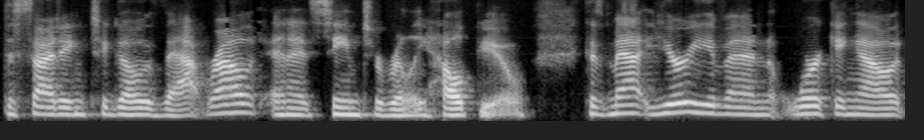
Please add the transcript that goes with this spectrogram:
deciding to go that route and it seemed to really help you. Because Matt, you're even working out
